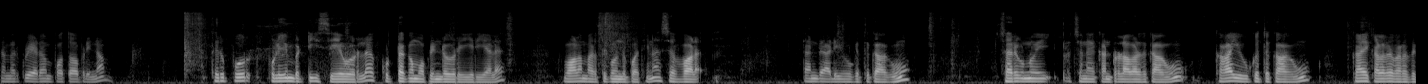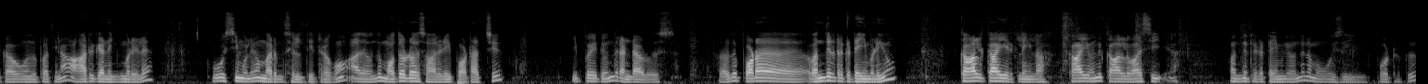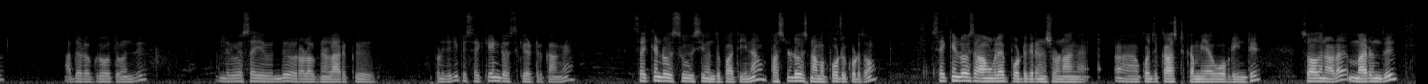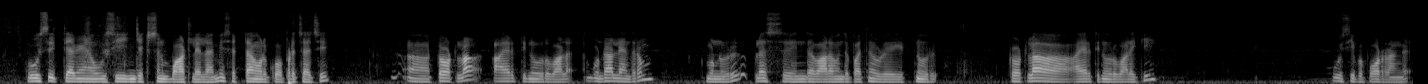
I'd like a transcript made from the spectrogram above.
நம்ம இருக்கிற இடம் பார்த்தோம் அப்படின்னா திருப்பூர் புளியம்பட்டி சேவூரில் குட்டகம் அப்படின்ற ஒரு ஏரியாவில் வாழை மரத்துக்கு வந்து பார்த்திங்கன்னா செவ்வாழை. தண்டு அடி ஊக்கத்துக்காகவும் சருகு நோய் பிரச்சனை கண்ட்ரோல் ஆகிறதுக்காகவும் காய் ஊக்கத்துக்காகவும் காய் கலர் வர்றதுக்காகவும் வந்து பார்த்திங்கன்னா ஆர்கானிக் முறையில் ஊசி மூலியமாக மருந்து செலுத்திட்டு இருக்கோம். அது வந்து மொதல் டோஸ் ஆல்ரெடி போட்டாச்சு. இப்போ இது வந்து ரெண்டாவது டோஸ் அதாவது புட வந்துட்டு இருக்க டைம்லேயும் கால் காய் இருக்கு இல்லைங்களா? காய் வந்து கால் வாசி வந்துட்டு இருக்க டைம்லேயும் வந்து நம்ம ஊசி போட்டிருக்கு. அதோட க்ரோத் வந்து அந்த விவசாயி வந்து ஓரளவுக்கு நல்லாயிருக்கு அப்படின்னு சொல்லி இப்போ செகண்ட் டோஸ் கேட்டிருக்காங்க. செகண்ட் டோஸ் ஊசி வந்து பார்த்திங்கன்னா ஃபஸ்ட் டோஸ் நம்ம போட்டு கொடுத்தோம். செகண்ட் டோஸ் அவங்களே போட்டுக்கிறேன்னு சொன்னாங்க. கொஞ்சம் காஸ்ட் கம்மியாகும் அப்படின்ட்டு. ஸோ அதனால் மருந்து ஊசிக்கு தேவையான ஊசி இன்ஜெக்ஷன் பாட்டில் எல்லாமே செட்டாக அவங்களுக்கு ஒப்படைச்சாச்சு. டோட்டலாக ஆயிரத்தி நூறு வாழை. குண்டாலேந்திரம் முந்நூறு ப்ளஸ் இந்த வாழை வந்து பார்த்திங்கன்னா ஒரு எட்நூறு. டோட்டலாக ஆயிரத்தி நூறு வாழைக்கு ஊசி இப்போ போடுறாங்க.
